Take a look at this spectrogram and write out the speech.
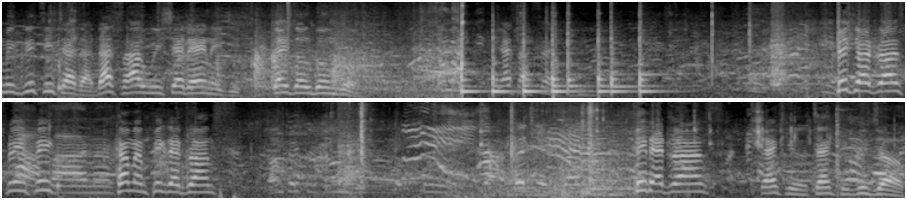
Drumming, greet each other. That's how we share the energy. Let's all don't go. Yes, I said. Pick your drums, please. Pick. Come and pick the drums. Pick the drums. Thank you, thank you. Good job.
